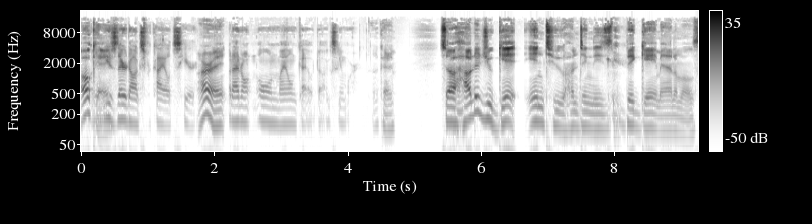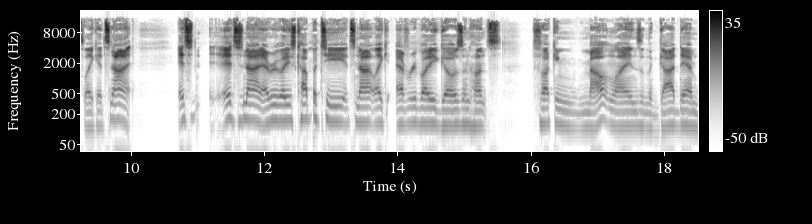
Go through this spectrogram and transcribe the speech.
Okay. use their dogs for coyotes here. all right. But I don't own my own coyote dogs anymore. Okay. So how did you get into hunting these big game animals? Like it's not it's it's not everybody's cup of tea. It's not like everybody goes and hunts fucking mountain lions in the goddamn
